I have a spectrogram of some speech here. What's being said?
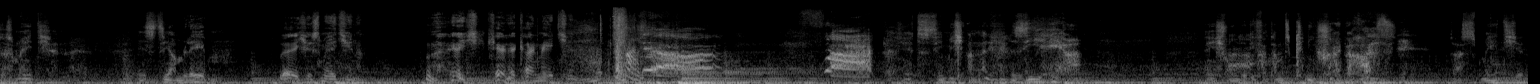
Das Mädchen. Ist sie am Leben? Welches Mädchen? Ich kenne kein Mädchen. Jetzt sieh mich an. Sieh her. Ich hol dir die verdammte Kniescheibe raus. Das Mädchen.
